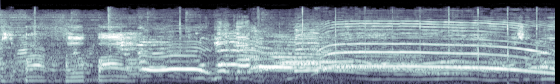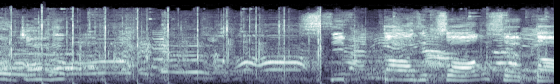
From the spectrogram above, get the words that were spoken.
มีปากเสิร์ฟไปเรียกครับโอ้โหชมพู่เจอครับสิบต่อสิบสองเสิร์ฟต่อ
